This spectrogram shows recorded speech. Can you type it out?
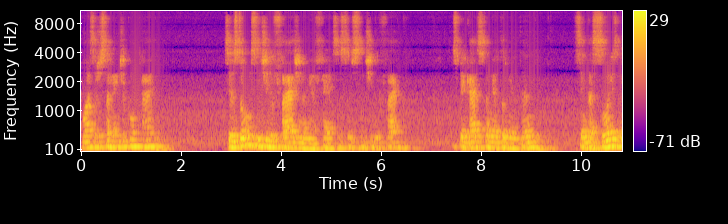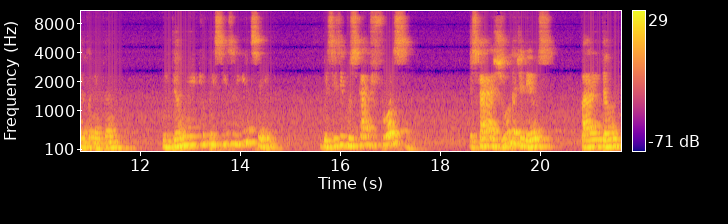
mostra justamente o contrário. Se eu estou me sentindo frágil na minha fé, se eu estou me sentindo fraco, os pecados estão me atormentando, tentações estão me atormentando, então é que eu preciso ir a ser preciso ir buscar força, buscar a ajuda de Deus para então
